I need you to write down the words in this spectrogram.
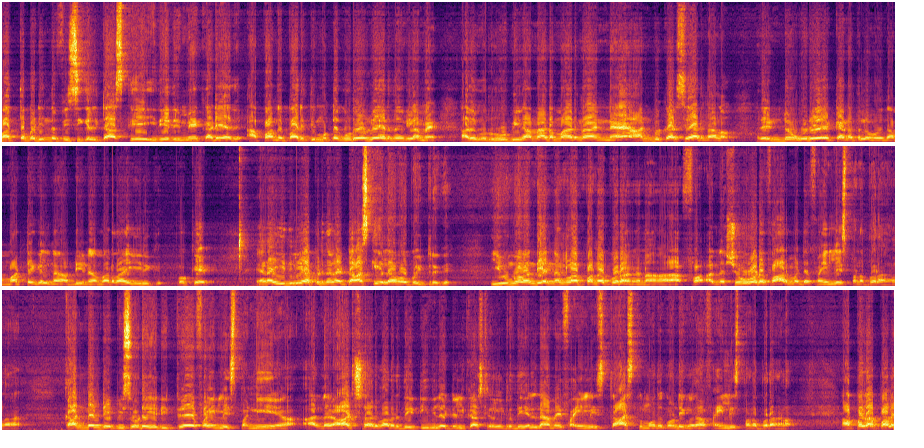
மற்றபடி இந்த பிசிக்கல் டாஸ்க்கு இது எதுவுமே கிடையாது. அப்போ அந்த பருத்தி முட்டை குடோன்லேயே இருந்துக்கலாமே. அதுக்கு ரூபினா மேடமா இருந்தா என்ன அன்பு கரசியா இருந்தாலும் ரெண்டும் ஒரே கிணத்துல விழுந்த மட்டைகள் தான் அப்படின்ற மாதிரி தான் இருக்கு. ஓகே ஏன்னா இதுலயும் அப்படித்தானே டாஸ்கே இல்லாம போயிட்டு இருக்கு இவங்க வந்து என்னென்னலாம் பண்ண போறாங்கன்னா அந்த ஷோவோட ஃபார்மேட்டை ஃபைனலைஸ் பண்ண போறாங்களா கண்டென்ட் எபிசோட எடிட்டை ஃபைனலைஸ் பண்ணி அந்த ஹாட் ஸ்டார் வர்றது டிவியில் டெலிகாஸ்ட் எழுதுறது எல்லாமே ஃபைனலைஸ் டாஸ்க் முத கொண்டு இவங்க தான் ஃபைனலைஸ் பண்ண போறாங்களாம். அப்பதான் பல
